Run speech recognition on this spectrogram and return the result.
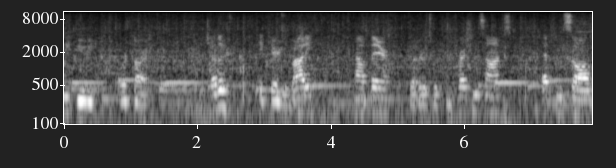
Sleep Beauty. Work hard. Each other. Take care of your body out there, whether it's with compression socks, Epsom salt,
